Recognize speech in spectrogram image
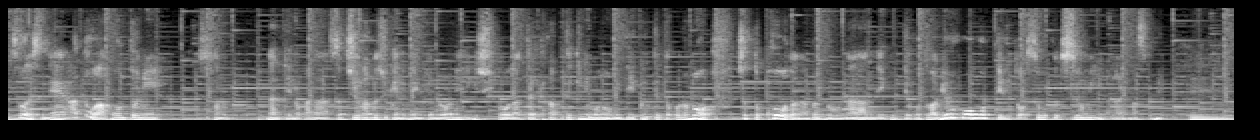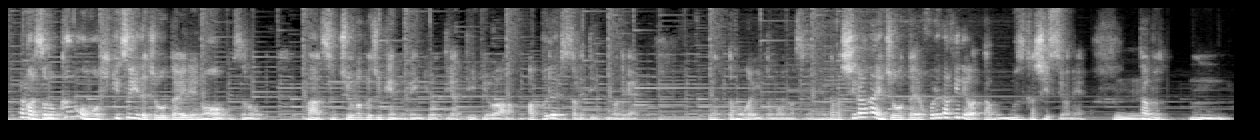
んそうですね。あとは本当に、その、なんていうのかな、その中学受験の勉強の論理的思考だったり、多角的にものを見ていくってところの、ちょっと高度な部分を学んでいくってことは、両方持っていると、すごく強みにはなりますよね。うん。だから、その雲を引き継いだ状態での、その、まあ、その中学受験の勉強ってやっていけば、アップデートされていくので、やった方がいいと思いますよね。だから知らない状態で、これだけでは多分難しいですよね。うん多分、うん、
